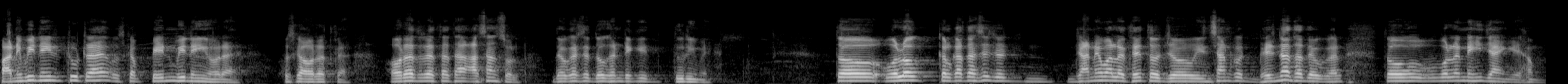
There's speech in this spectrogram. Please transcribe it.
पानी भी नहीं टूट रहा है, उसका पेन भी नहीं हो रहा है, उसका औरत का। औरत रहता था आसानसोल, देवघर से दो घंटे की दूरी में। तो वो लोग कलकत्ता से जो जाने वाले थे तो जो इंसान को भेजना था देवघर तो बोले, नहीं जाएँगे हम।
